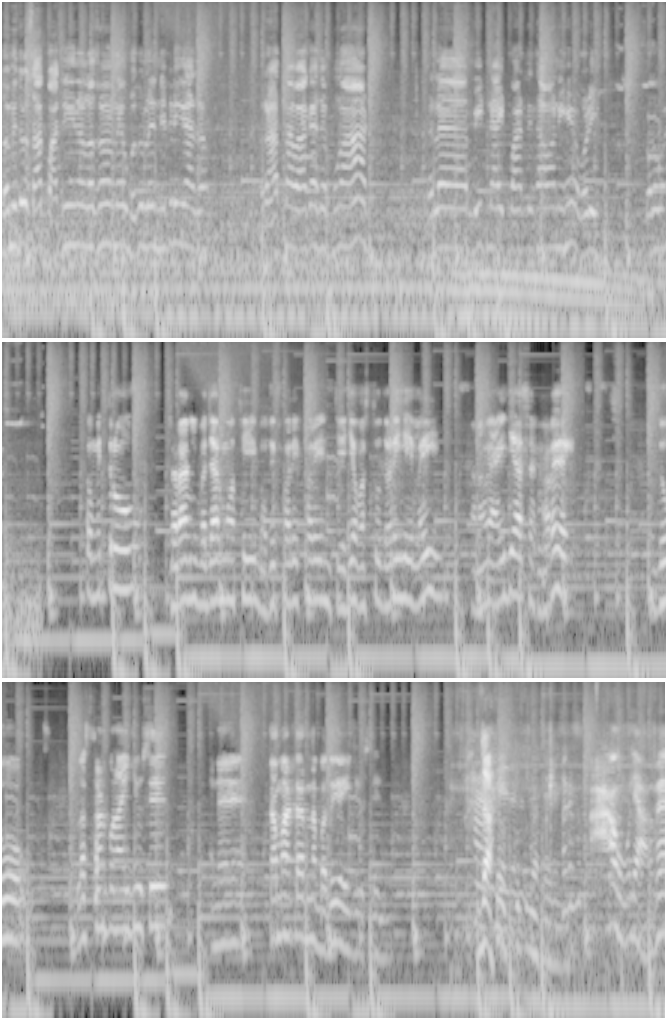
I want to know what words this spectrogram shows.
તો મિત્રો શાકભાજી ને લસણ ને એવું બધું લઈને નીકળી ગયા છે. રાતના વાગ્યા છે પૂણા આઠ. એટલે મિડ નાઇટ પાર્ટી થવાની છે વળી બરોબર? તો મિત્રો ચડાની બજારમાંથી બધી ફરી ફરીને જે જે વસ્તુ દળી એ લઈ અને હવે આવી ગયા છે ઘરે. જો લસણ પણ આવી ગયું છે અને ટમાટર ને બધું આવી ગયું છે જા આવ ઓલે હવે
